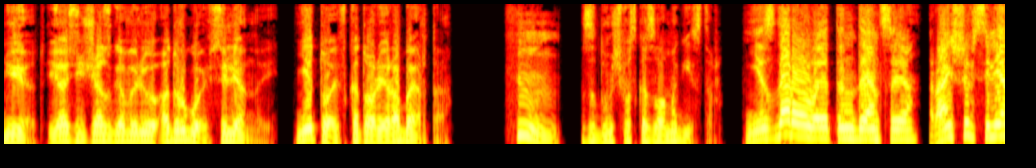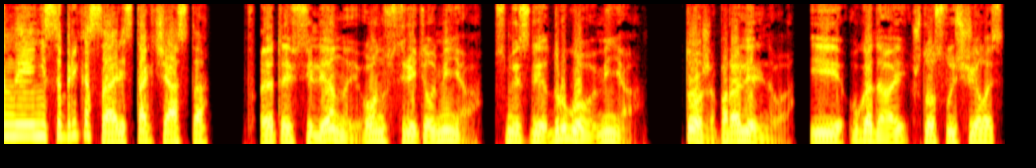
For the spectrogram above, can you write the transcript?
Нет, я сейчас говорю о другой вселенной, не той, в которой Роберта. Хм, задумчиво сказал магистр. Нездоровая тенденция. Раньше вселенные не соприкасались так часто. В этой вселенной он встретил меня, в смысле другого меня, тоже параллельного. И угадай, что случилось?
